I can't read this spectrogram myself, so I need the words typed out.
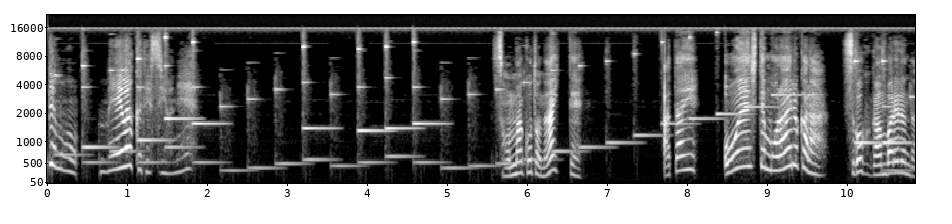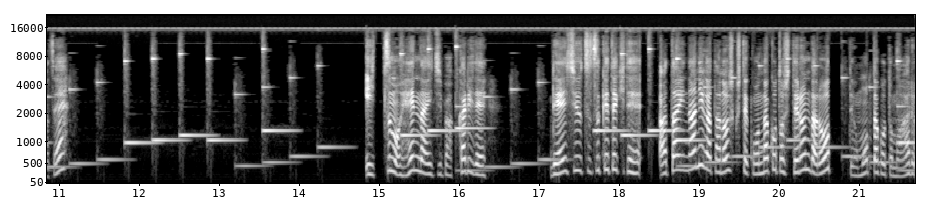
ても迷惑ですよね。そんなことないって。あたい応援してもらえるからすごく頑張れるんだぜ。いっつも変な意地ばっかりで練習続けてきてあたい何が楽しくてこんなことしてるんだろうって思ったこともある。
